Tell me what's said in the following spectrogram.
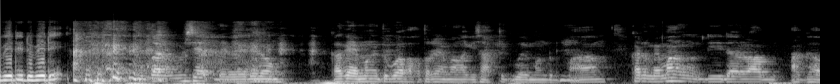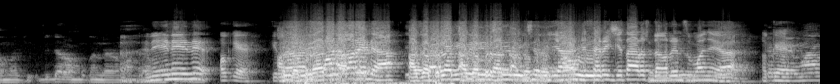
DBD DBD. Bukan buset DWD dong. Kagak emang itu gua faktornya emang lagi sakit, gue emang demam. Kan memang di dalam agama di dalam bukan dalam agama. Ini ini ini oke. Kita Agak berat. dengerin ya. Agak berat, agak berat, agak berat. Ya, ini kita harus dengerin semuanya ya. Kan Oke. memang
